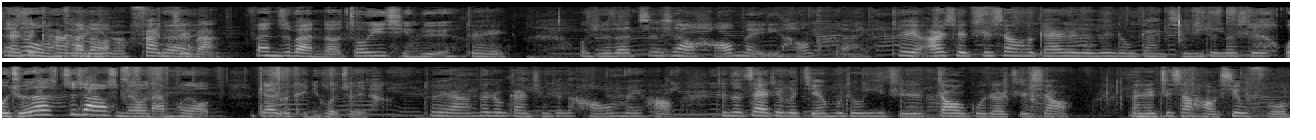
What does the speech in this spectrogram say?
但但是我们看了一个泛制版，泛制版的周一情侣，对我觉得智孝好美丽，好可爱呀、对，而且智孝和 Gary 的那种感情真的是，我觉得智孝要是没有男朋友，Gary 肯定会追她。对呀、那种感情真的好美好，真的在这个节目中一直照顾着智孝，感觉这下好幸福。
